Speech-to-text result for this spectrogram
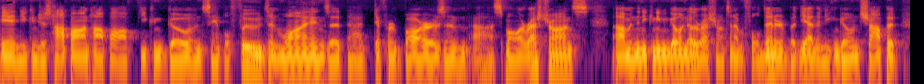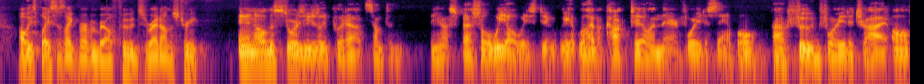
and you can just hop on, hop off. You can go and sample foods and wines at uh, different bars and smaller restaurants, um, and then you can even go into other restaurants and have a full dinner. But yeah, then you can go and shop at all these places like Bourbon Barrel Foods right on the street. And all the stores usually put out something you know special. We always do. We will have a cocktail in there for you to sample, uh, food for you to try, all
